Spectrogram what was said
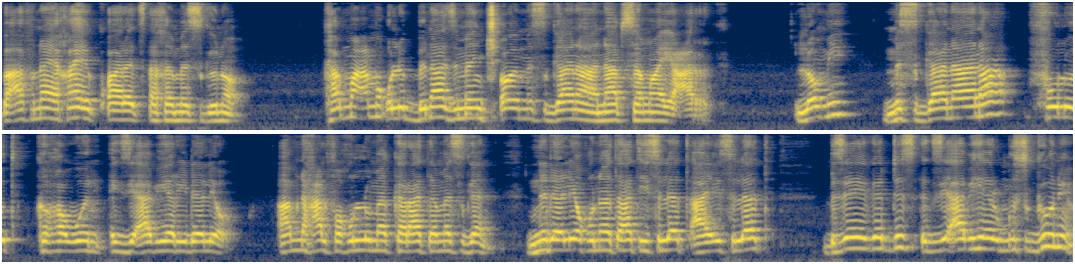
ብኣፍና የካየቋረጸ ከመስግኖ ካብ ማዕሙቕ ልብና ዝመንጨወ ምስጋና ናብ ሰማይ ይዓርግ ሎሚ ምስጋናና ፍሉጥ ክኸውን እግዚኣብሔር ይደልዮ ኣብ ንሓልፎ ኩሉ መከራ ተመስገን ንደልዮ ኩነታት ይስለጥ ኣይስለጥ ብዘየገድስ እግዚኣብሔር ምስጉን እዩ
